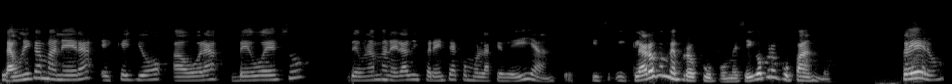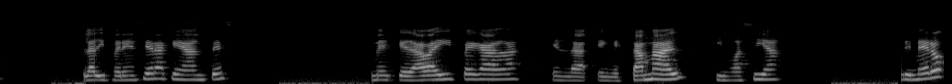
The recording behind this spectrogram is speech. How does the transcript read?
La única manera es que yo ahora veo eso de una manera diferente a como la que veía antes. Y, claro que me preocupo, me sigo preocupando, pero la diferencia era que antes me quedaba ahí pegada en la en está mal y no hacía primero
